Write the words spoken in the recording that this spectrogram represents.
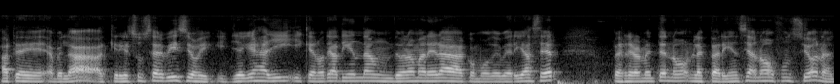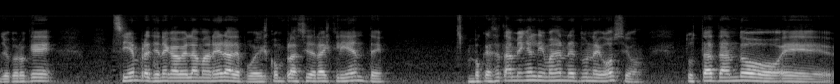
adquirir sus servicios y, llegues allí y que no te atiendan de una manera como debería ser, pues realmente no, la experiencia no funciona. Yo creo que siempre tiene que haber la manera de poder complacer al cliente, porque esa también es la imagen de tu negocio. Tú estás dando... Eh,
